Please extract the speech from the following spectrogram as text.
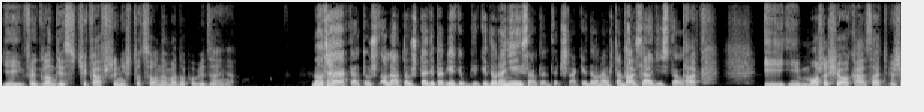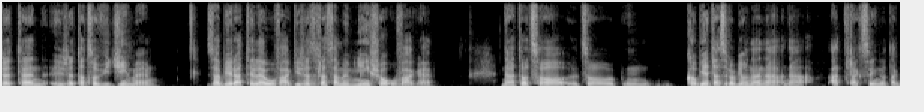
jej wygląd jest ciekawszy niż to, co ona ma do powiedzenia. No tak, a to już, ona to już wtedy pewnie, kiedy ona nie jest autentyczna, kiedy ona już tam tak, przesadzi z tą. Tak. I, I może się okazać, że, ten, że to, co widzimy, zabiera tyle uwagi, że zwracamy mniejszą uwagę na to, co, co mm, kobieta zrobiona na, na atrakcyjno, tak,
